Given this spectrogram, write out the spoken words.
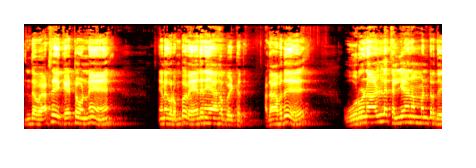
இந்த வார்த்தையை கேட்டவுடனே எனக்கு ரொம்ப வேதனையாக போயிட்டது. அதாவது ஒரு நாளில் கல்யாணம் பண்ணுறது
